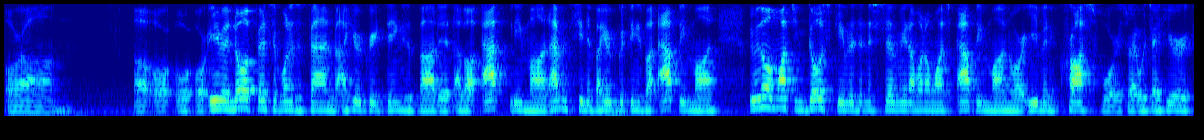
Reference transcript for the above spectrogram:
or um uh, or, or, even no offense if one is a fan, I hear great things about it, about Applimon. I haven't seen it, but I hear good things about Applimon. Even though I'm watching Ghost Game, doesn't necessarily mean I want to watch Applimon or even Cross Wars, right? Which I hear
